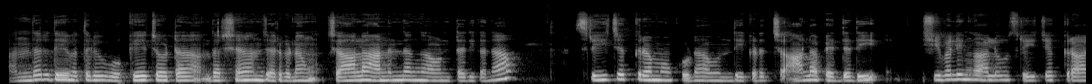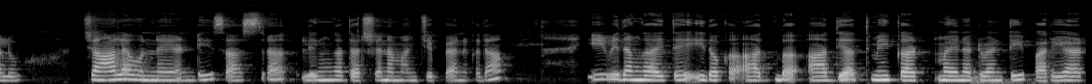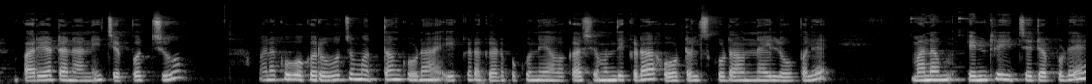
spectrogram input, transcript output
అందరు దేవతలు ఒకే చోట దర్శనం జరగడం చాలా ఆనందంగా ఉంటుంది కదా. శ్రీచక్రము కూడా ఉంది. ఇక్కడ చాలా పెద్దది. శివలింగాలు శ్రీచక్రాలు చాలా ఉన్నాయండి. సహస్రలింగ దర్శనం అని చెప్పాను కదా. ఈ విధంగా అయితే ఇదొక ఆత్మ ఆధ్యాత్మికమైనటువంటి పర్యా పర్యటన అని చెప్పొచ్చు. మనకు ఒక రోజు మొత్తం కూడా ఇక్కడ గడుపుకునే అవకాశం ఉంది. ఇక్కడ హోటల్స్ కూడా ఉన్నాయి లోపలే. మనం ఎంట్రీ ఇచ్చేటప్పుడే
